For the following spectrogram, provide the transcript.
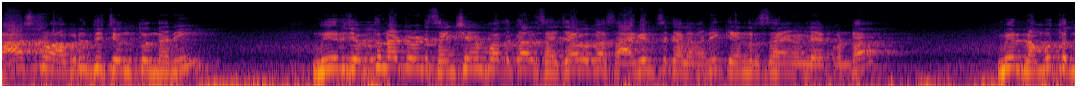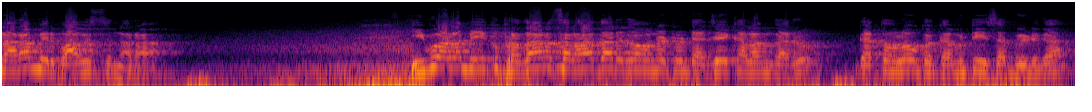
రాష్ట్రం అభివృద్ధి చెందుతుందని మీరు చెప్తున్నటువంటి సంక్షేమ పథకాలు సజావుగా సాగించగలమని కేంద్ర సహాయం లేకుండా మీరు నమ్ముతున్నారా మీరు భావిస్తున్నారా? ఇవాళ మీకు ప్రధాన సలహాదారుగా ఉన్నటువంటి అజయ్ కలాం గారు గతంలో ఒక కమిటీ సభ్యుడిగా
